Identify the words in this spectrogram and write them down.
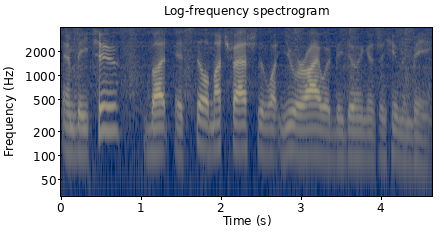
MB2, but it's still much faster than what you or I would be doing as a human being.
